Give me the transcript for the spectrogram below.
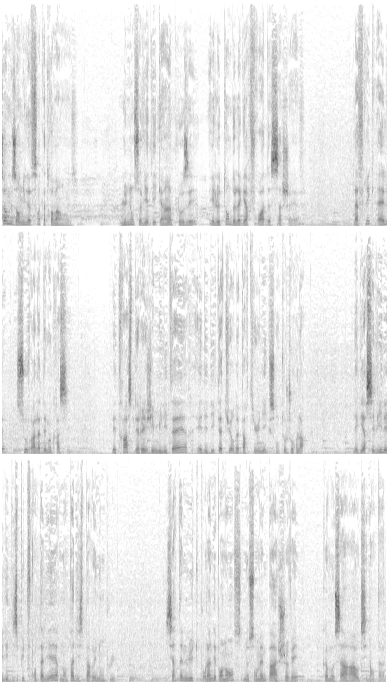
Nous sommes en 1991. L'Union soviétique a implosé et le temps de la guerre froide s'achève. L'Afrique, elle, s'ouvre à la démocratie. Les traces des régimes militaires et des dictatures de partis uniques sont toujours là. Les guerres civiles et les disputes frontalières n'ont pas disparu non plus. Certaines luttes pour l'indépendance ne sont même pas achevées, comme au Sahara occidental.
